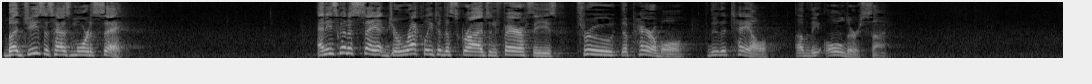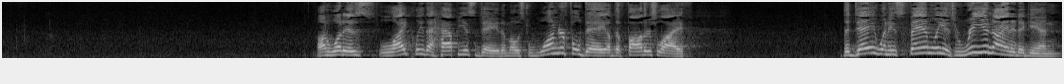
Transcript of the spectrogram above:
But Jesus has more to say. And he's going to say it directly to the scribes and Pharisees through the parable, through the tale of the older son. On what is likely the happiest day, the most wonderful day of the father's life, the day when his family is reunited again,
